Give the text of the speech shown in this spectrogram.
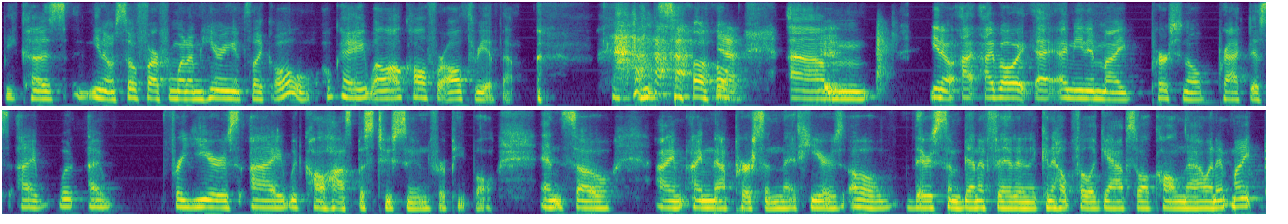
because you know so far from what i'm hearing it's like oh okay well i'll call for all three of them so yeah. um, you know I, have always I, I, mean in my personal practice i would i for years I would call hospice too soon for people. And so I'm, I'm that person that hears, oh, there's some benefit and it can help fill a gap, so I'll call now. And it might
